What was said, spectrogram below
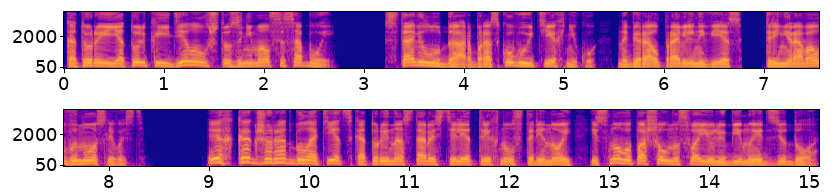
которые я только и делал, что занимался собой. Ставил удар, бросковую технику, набирал правильный вес, тренировал выносливость. Эх, как же рад был отец, который на старости лет тряхнул стариной и снова пошел на свое любимое дзюдо.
